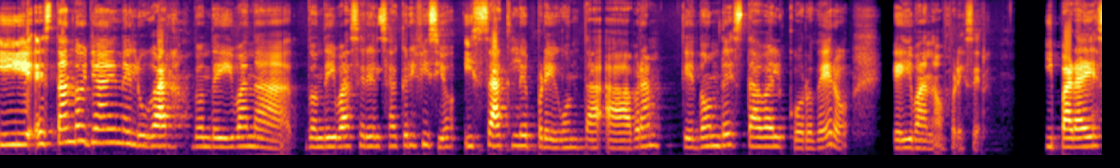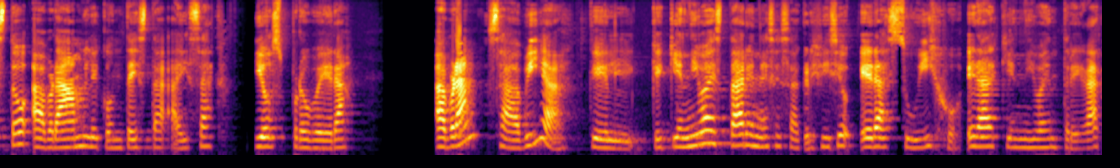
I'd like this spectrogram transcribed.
Y estando ya en el lugar donde, iban a, donde iba a hacer el sacrificio, Isaac le pregunta a Abraham que dónde estaba el cordero que iban a ofrecer. Y para esto Abraham le contesta a Isaac, Dios proveerá. Abraham sabía que, el, que quien iba a estar en ese sacrificio era su hijo, era quien iba a entregar.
